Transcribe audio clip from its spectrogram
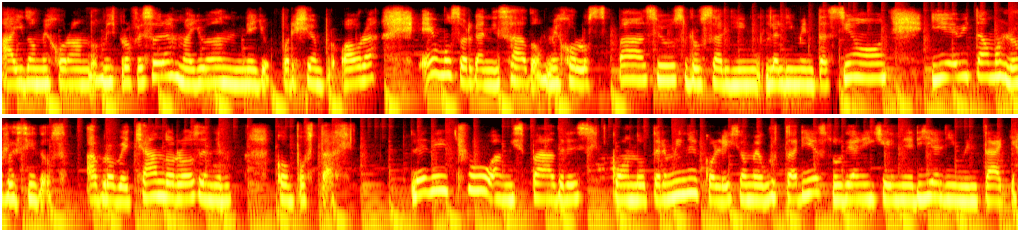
ha ido mejorando. Mis profesores me ayudan en ello. Por ejemplo, ahora hemos organizado mejor los espacios, la alimentación y evitamos los residuos, aprovechándolos en el compostaje. Le he dicho a mis padres cuando termine el colegio me gustaría estudiar ingeniería alimentaria.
